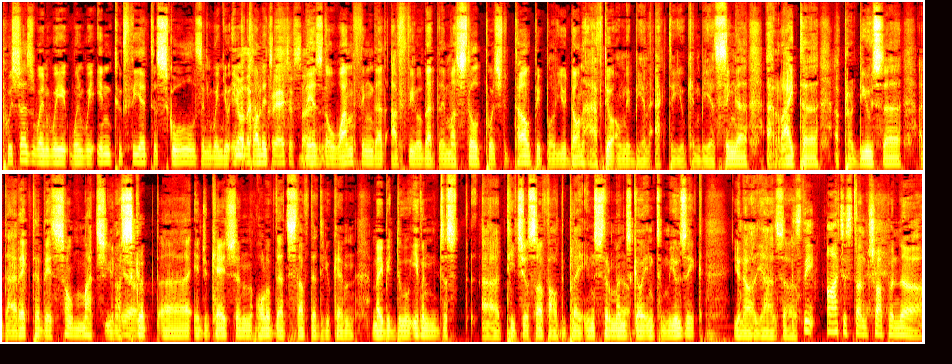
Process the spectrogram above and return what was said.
push us when we when we're into theater schools and when you're in You're the the college. creative side. There's the one thing that I feel that they must still push to tell people: you don't have to only be an actor. You can be a singer, a writer, a producer, a director. There's so much, you know, Yeah. script uh, education, all of that stuff that you can maybe do. Even just uh, teach yourself how to play instruments, go into music. You know, yeah. So It's the artist entrepreneur.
